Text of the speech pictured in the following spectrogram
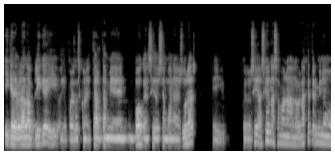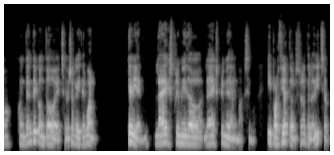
y que de verdad lo aplique y, oye, puedes desconectar también un poco, que han sido semanas duras. Y, pero sí, ha sido una semana, la verdad es que termino contento y con todo hecho. Eso que dices, bueno, Qué bien, la he exprimido, la he exprimido al máximo. Y por cierto, eso no te lo he dicho.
